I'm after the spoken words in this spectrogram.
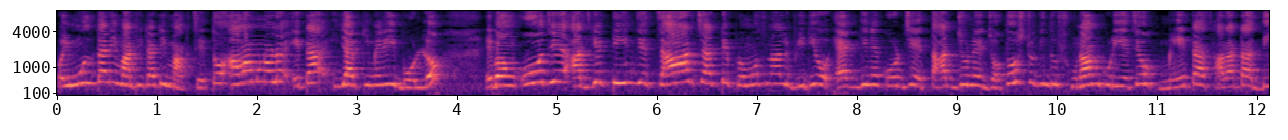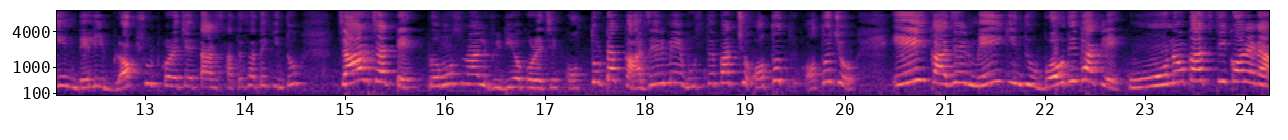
ওই মুলতানি মাটি টাটি মাখছে। তো আমার মনে হলো এটা ইয়াকিমেরই মেরেই বলল। এবং ও যে আজকে টিন যে চার চারটে প্রমোশনাল ভিডিও একদিনে করছে, তার জন্য যথেষ্ট কিন্তু সুনাম কুড়িয়েছে। ও মেয়েটা সারাটা দিন ডেলি ব্লগ শ্যুট করেছে, তার সাথে সাথে কিন্তু চার চারটে প্রমোশনাল ভিডিও করেছে। কতটা কাজের মেয়ে বুঝতে পারছ? অত অথচ এই কাজের মেয়েই কিন্তু বৌদি থাকলে কোনো কাজটি করে না।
